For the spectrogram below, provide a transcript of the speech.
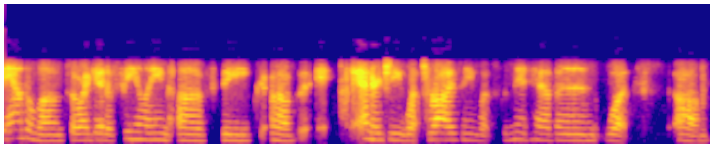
standalone so I get a feeling of the, of the energy, what's rising, what's the midheaven, what's um,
